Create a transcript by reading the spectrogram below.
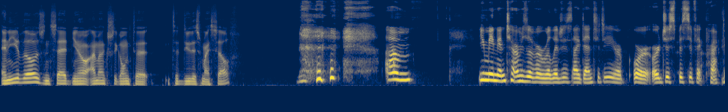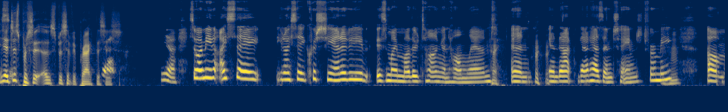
any of those and said, you know, I'm actually going to to do this myself? um you mean in terms of a religious identity or, or, or just specific practices? Yeah, just pre- uh, specific practices. Yeah. yeah. So, I mean, I say, you know, I say Christianity is my mother tongue and homeland, and and that that hasn't changed for me. Mm-hmm. Um,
